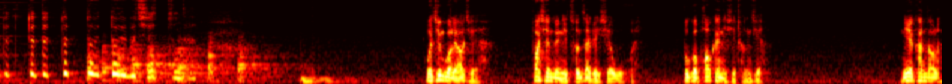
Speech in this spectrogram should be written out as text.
对对对对对对不起。总裁，我经过了解，发现对你存在着一些误会。不过抛开那些成见，你也看到了，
